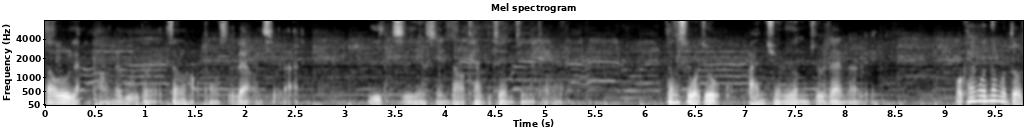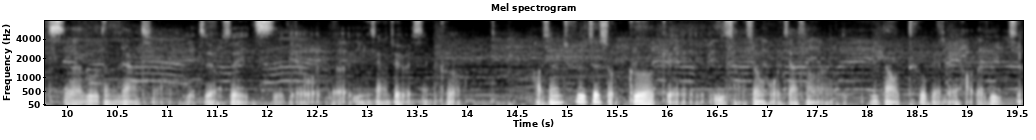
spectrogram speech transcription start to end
道路两旁的路灯也正好同时亮起来，一直延伸到看不见尽头。当时我就完全愣住在那里。我看过那么多次的路灯亮起来，也只有这一次给我的印象最为深刻。好像就是这首歌给日常生活加上了一道特别美好的滤镜。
